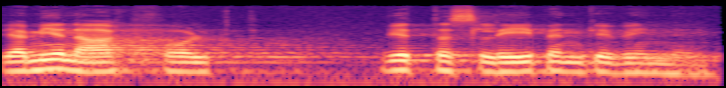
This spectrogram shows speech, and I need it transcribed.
Wer mir nachfolgt, wird das Leben gewinnen.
